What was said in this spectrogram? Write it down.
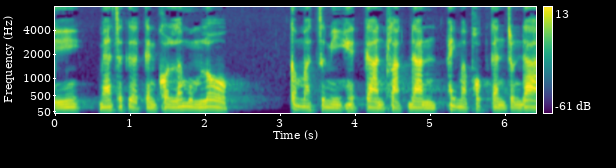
นี้แม้จะเกิดกันคนละมุมโลก ก็มักจะมีเหตุการณ์ผลักดันให้มาพบกันจนได้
